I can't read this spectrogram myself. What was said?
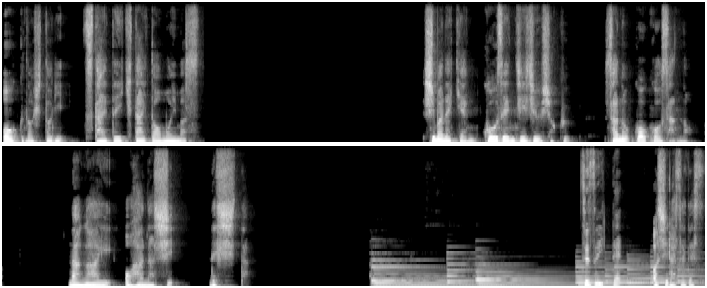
多くの人に伝えていきたいと思います。島根県高善寺住職佐野高校さんの長いお話でした。続いてお知らせです。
